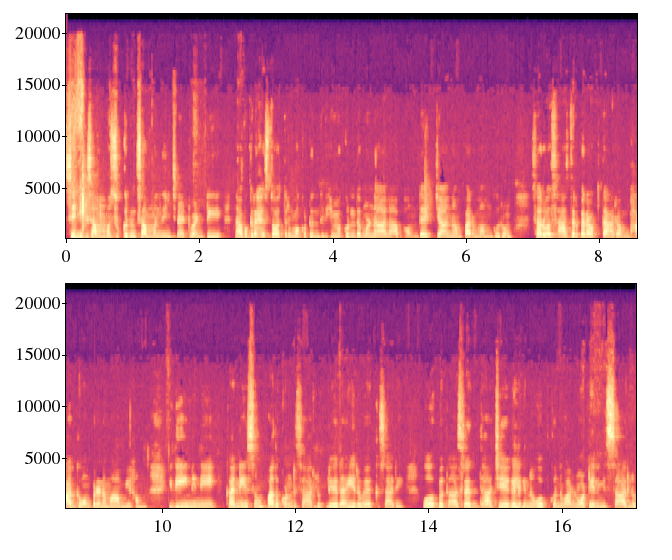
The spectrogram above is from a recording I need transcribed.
శనికి సంబ శుక్రునికి సంబంధించినటువంటి నవగ్రహ స్తోత్రం ఒకటి ఉంది హిమకుంద మృణాలాభం దైత్యానం పరమం గురుం సర్వశాస్త్ర ప్రవక్తారం భార్గవం ప్రణమామ్యహం. దీనిని కనీసం పదకొండు సార్లు లేదా ఇరవై ఒక్కసారి ఓపిక శ్రద్ధ చేయగలిగిన ఓపుకున్న వాళ్ళు నూట ఎనిమిది సార్లు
